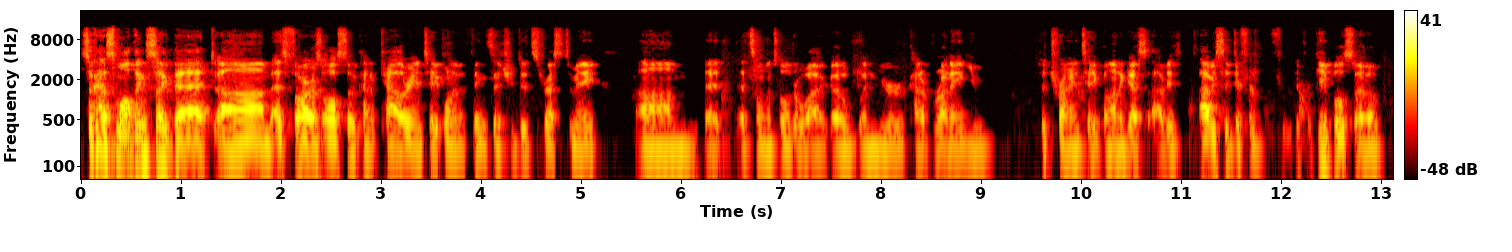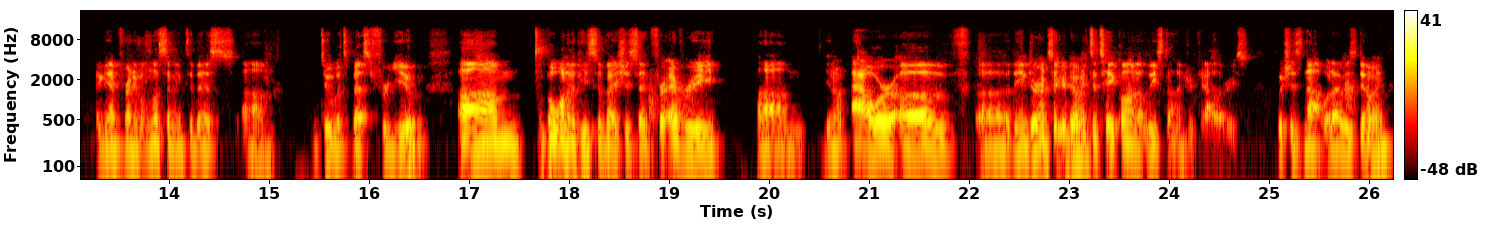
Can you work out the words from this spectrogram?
so kind of small things like that. Um, as far as also kind of calorie intake, one of the things that she did stress to me um, that that someone told her a while ago, when you're kind of running, you to try and take on, I guess, obviously, obviously different different people. So again, for anyone listening to this, um, do what's best for you. Um, but one of the pieces of advice she said for every um, you know hour of uh, the endurance that you're doing to take on at least 100 calories, which is not what I was doing.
